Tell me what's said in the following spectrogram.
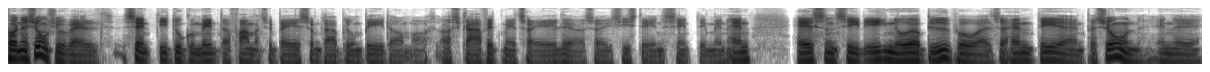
koordinationsudvalget sendt de dokumenter frem og tilbage, som der er blevet bedt om, og, skaffe skaffet materiale, og så i sidste ende sendt det. Men han havde sådan set ikke noget at byde på. Altså han, det er en person, en, øh,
